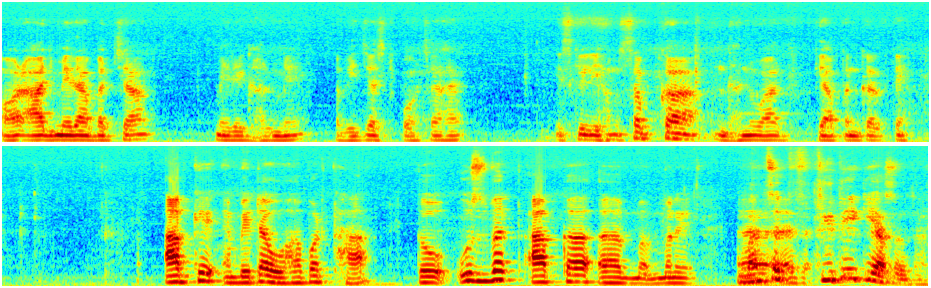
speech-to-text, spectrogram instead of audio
और आज मेरा बच्चा मेरे घर में अभी जस्ट पहुँचा है। इसके लिए हम सबका धन्यवाद ज्ञापन करते हैं। आपके बेटा वहाँ पर था तो उस वक्त आपका मैंने स्थिति क्या सो था।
